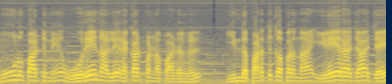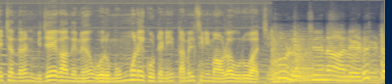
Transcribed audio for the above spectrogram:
மூணு பாட்டுமே ஒரே நாள்ல ரெக்கார்ட் பண்ண பாடல்கள். இந்த படத்துக்கு அப்புறம் தான் இளையராஜா ஜெயச்சந்திரன் விஜயகாந்த்னு ஒரு மும்முனை கூட்டணி தமிழ் சினிமாவில் உருவாச்சு. குளிச்சு நான் எடுத்த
